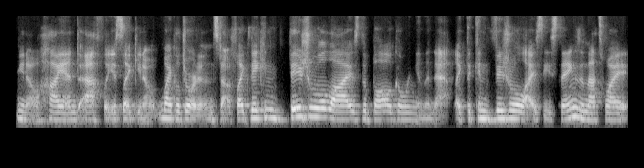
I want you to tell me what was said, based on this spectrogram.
you know high end athletes like you know Michael Jordan and stuff like they can visualize the ball going in the net like they can visualize these things and that's why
